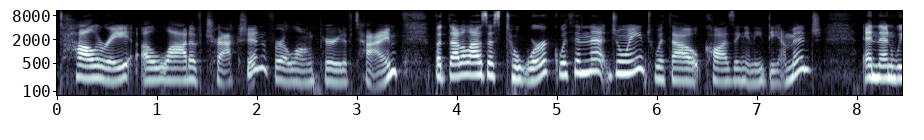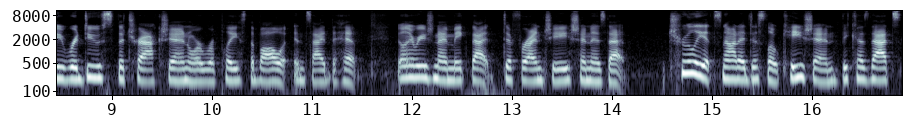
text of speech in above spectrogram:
tolerate a lot of traction for a long period of time. But that allows us to work within that joint without causing any damage. And then we reduce the traction or replace the ball inside the hip. The only reason I make that differentiation is that truly it's not a dislocation because that's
